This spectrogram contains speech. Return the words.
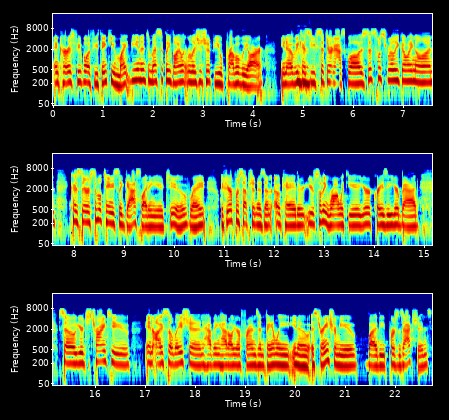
encourage people if you think you might be in a domestically violent relationship, you probably are. You know, because mm-hmm. you sit there and ask, well, is this what's really going on? Because they're simultaneously gaslighting you too, right? Like your perception isn't okay. There, you're something wrong with you. You're crazy. You're bad. So you're just trying to, in isolation, having had all your friends and family, you know, estranged from you by the person's actions,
